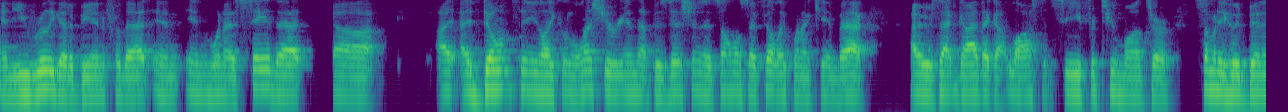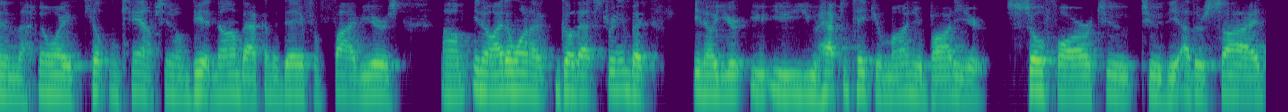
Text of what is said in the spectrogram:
and you really got to be in for that. And and when I say that, uh, I, I don't think like unless you're in that position, it's almost I felt like when I came back, I was that guy that got lost at sea for two months, or somebody who had been in the Hanoi Hilton camps, you know, in Vietnam back in the day for five years. Um, you know, I don't want to go that stream, but you know, you're, you you have to take your mind, your body, you're so far to to the other side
